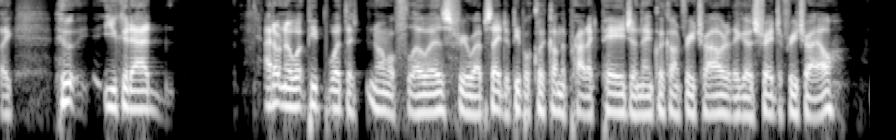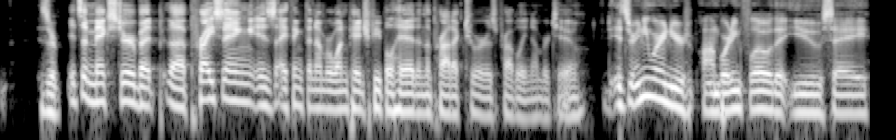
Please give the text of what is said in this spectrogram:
like who you could add. I don't know what people what the normal flow is for your website. Do people click on the product page and then click on free trial, or do they go straight to free trial? Is there? It's a mixture, but uh, pricing is I think the number one page people hit, and the product tour is probably number two. Is there anywhere in your onboarding flow that you say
